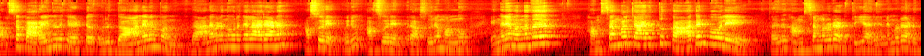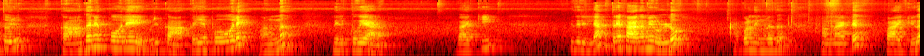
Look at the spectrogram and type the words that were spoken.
കംസൻ പറയുന്നത് കേട്ട് ഒരു ദാനവൻ വന്നു. ദാനവൻ എന്ന് പറഞ്ഞാൽ ആരാണ്? അസുരൻ. ഒരു അസുരൻ. ഒരു അസുരൻ വന്നു. എങ്ങനെ വന്നത്? ഹംസങ്ങൾ ചാരത്തു കാകൻ പോലെ. അതായത് ഹംസങ്ങളുടെ അടുത്ത് ഈ അരണ്യങ്ങളുടെ അടുത്ത് ഒരു കാകനെ പോലെ ഒരു കാക്കയെ പോലെ വന്ന് നിൽക്കുകയാണ്. ബാക്കി ഇതിലില്ല ഇത്രയും ഭാഗമേ ഉള്ളൂ. അപ്പോൾ നിങ്ങളത് നന്നായിട്ട് വായിക്കുക.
